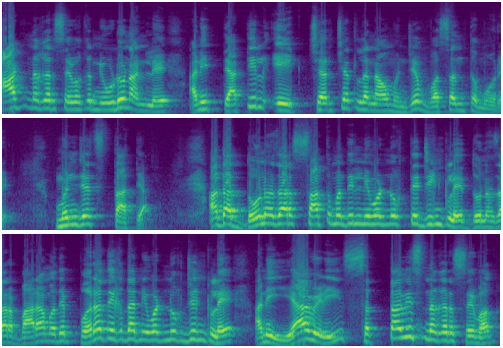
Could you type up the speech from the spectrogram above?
आठ नगरसेवक निवडून आणले आणि त्यातील एक चर्चेतलं नाव म्हणजे वसंत मोरे म्हणजेच तात्या. आता दोन हजार सात मधील निवडणूक ते जिंकले दोन हजार बारा मध्ये परत एकदा निवडणूक जिंकले आणि यावेळी सत्तावीस नगरसेवक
